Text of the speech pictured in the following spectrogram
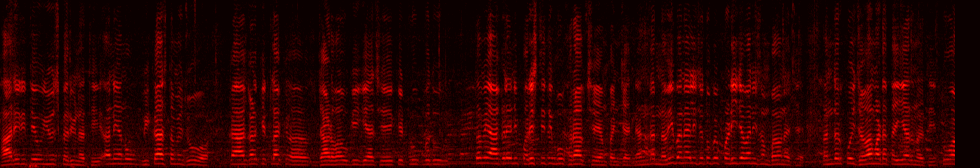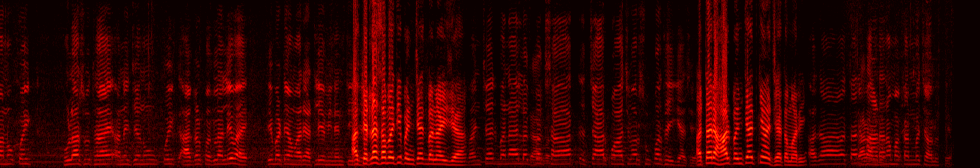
સારી રીતે એવું યુઝ કર્યું નથી. અને એનો વિકાસ તમે જુઓ કે આગળ કેટલાક ઝાડવા ઉગી ગયા છે કેટલું બધું તમે આગળ એની પરિસ્થિતિ બહુ ખરાબ છે એમ પંચાયતની. અંદર નવી બનાવેલી છે તો ભાઈ પડી જવાની સંભાવના છે. અંદર કોઈ જવા માટે તૈયાર નથી. તો આનો કોઈક ખુલાસો થાય અને જેનું કોઈક આગળ પગલાં લેવાય તે માટે અમારે આટલી વિનંતી છે. કેટલા સમયથી પંચાયત બનાવી છે પંચાયત બનાવે લગભગ સાત ચાર પાંચ વર્ષ ઉપર થઈ ગયા છે. અત્યારે હાલ પંચાયત ક્યાં છે તમારી? અત્યારે ભાડાના મકાનમાં ચાલુ છે.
